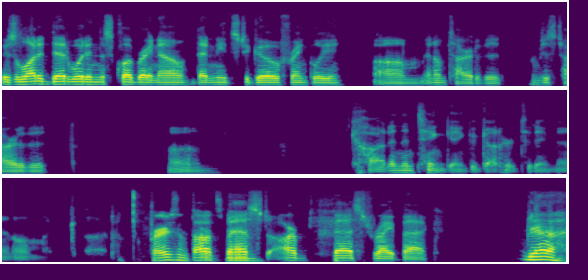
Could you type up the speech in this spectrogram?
there's a lot of deadwood in this club right now that needs to go, frankly. Um, and I'm tired of it. I'm just tired of it. Um, God, and then Tanganga got hurt today, man. Oh my God. Prayers and Our thoughts, man. best, our best right back. Yeah,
